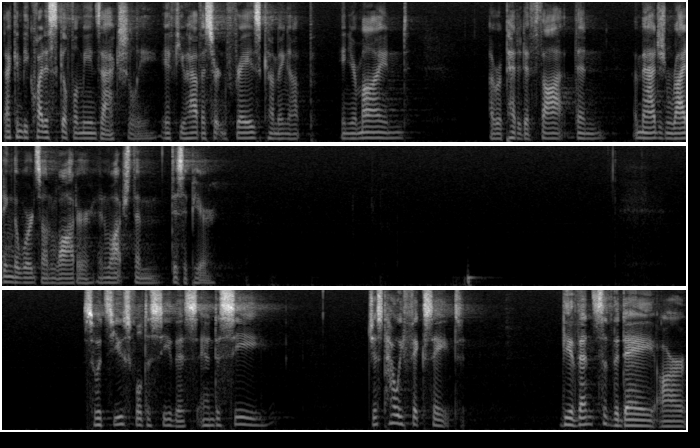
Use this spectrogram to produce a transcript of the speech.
That can be quite a skillful means, actually. If you have a certain phrase coming up in your mind, a repetitive thought, then Imagine writing the words on water and watch them disappear. So it's useful to see this and to see just how we fixate. The events of the day are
